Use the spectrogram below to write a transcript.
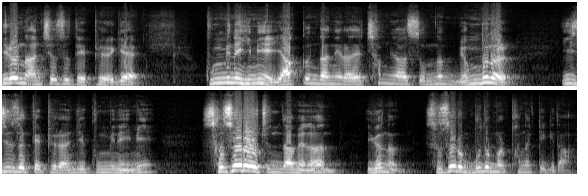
이런 안철수 대표에게 국민의힘이 야권 단일화에 참여할 수 없는 명분을 이준석 대표라든지 국민의힘이 스스로 준다면은 이거는 스스로 무덤을 파는 격이다.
